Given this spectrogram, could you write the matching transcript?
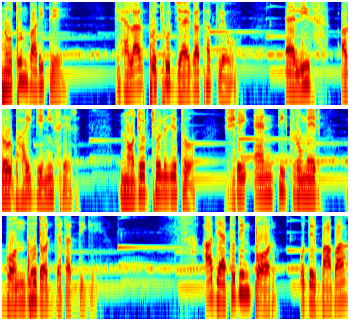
নতুন বাড়িতে খেলার প্রচুর জায়গা থাকলেও অ্যালিস আর ওর ভাই ডেনিসের নজর চলে যেত সেই অ্যান্টিক রুমের বন্ধ দরজাটার দিকে। আজ এতদিন পর ওদের বাবা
